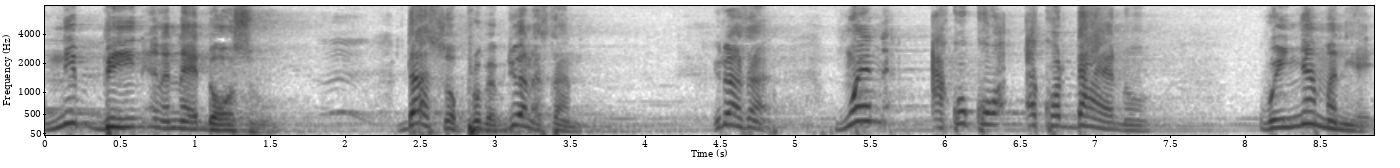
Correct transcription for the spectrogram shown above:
ntɛm no wɔnya amaneɛ ne bin ɛna na ɛdɔɔso that's your problem. do you understand? You don't understand? When akokɔ ɛkɔ daa no amaneɛ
